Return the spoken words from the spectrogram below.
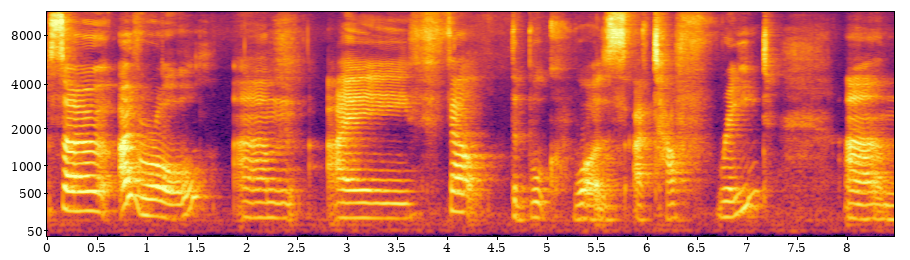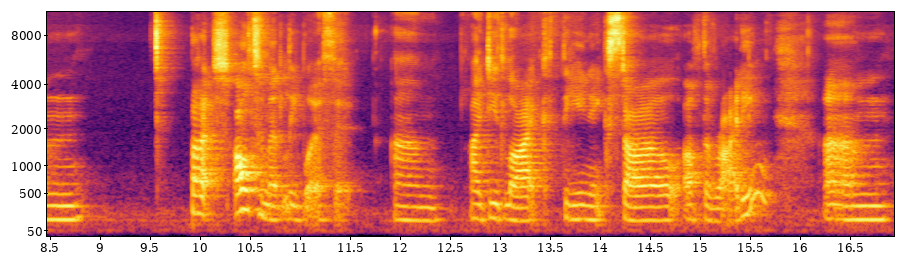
So overall, um, I felt the book was a tough read. Um, but ultimately worth it. Um, I did like the unique style of the writing. Um,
